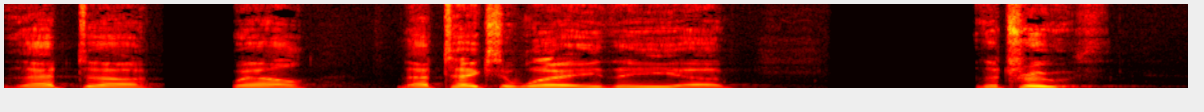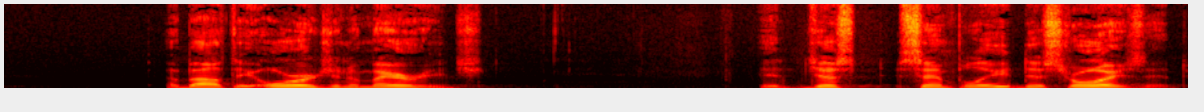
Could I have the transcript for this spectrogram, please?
That, uh, well, that takes away the, uh, the truth about the origin of marriage. It just simply destroys it.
